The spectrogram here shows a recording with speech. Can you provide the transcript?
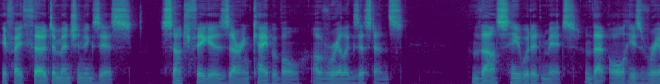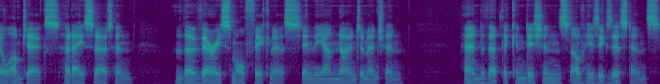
If a third dimension exists, such figures are incapable of real existence. Thus he would admit that all his real objects had a certain, though very small thickness in the unknown dimension, and that the conditions of his existence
